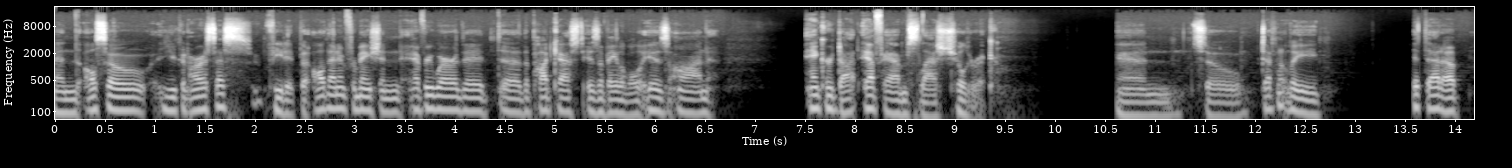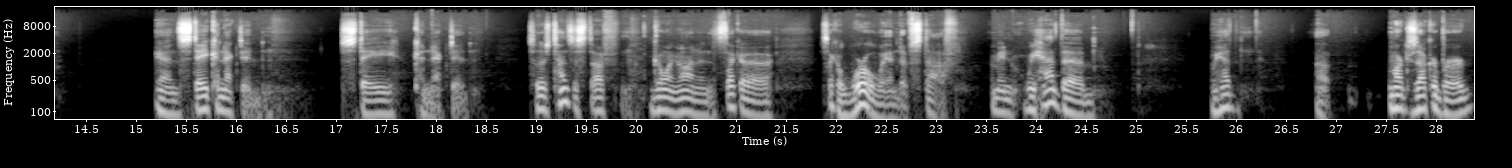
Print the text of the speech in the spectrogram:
And also, you can RSS feed it, but all that information everywhere that uh, the podcast is available is on anchor.fm slash Childeric. And so definitely hit that up and stay connected. Stay connected. So there's tons of stuff going on, and it's like a it's like a whirlwind of stuff. I mean, we had the we had uh, Mark Zuckerberg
